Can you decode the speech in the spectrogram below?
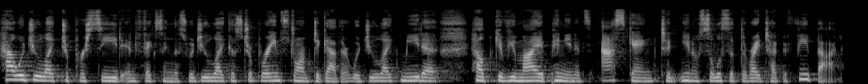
how would you like to proceed in fixing this? Would you like us to brainstorm together? Would you like me to help give you my opinion? It's asking to, you know, solicit the right type of feedback.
